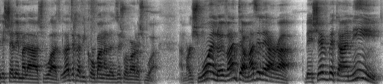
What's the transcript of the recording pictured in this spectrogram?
לשלם על השבועה הזאת, לא היה צריך להביא קורבן על זה שהוא עבר על השבועה. אמר שמואל, לא הבנת, מה זה להרע? בישב בתענית.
